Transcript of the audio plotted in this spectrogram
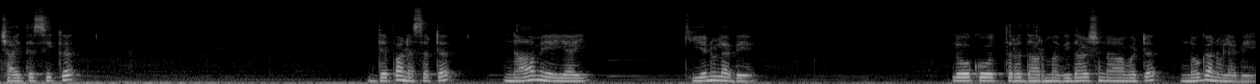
චෛතසික දෙපනසට නාමයයයි කියනු ලැබේ. ලෝකෝත්තර ධර්ම විදර්ශනාවට නොගනු ලැබේ.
